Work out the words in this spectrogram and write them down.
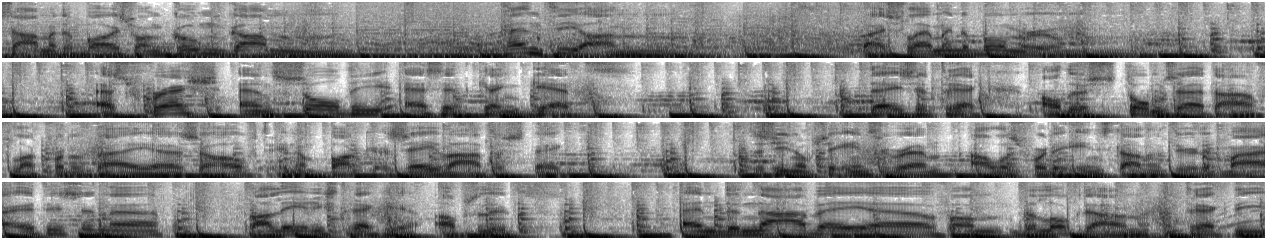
Samen met de boys van Goom Gum. Pantheon. Bij Slam in the Boom Room. As fresh and salty as it can get. Deze track, al dus Tom Zeta, vlak voordat hij uh, zijn hoofd in een bak zeewater steekt. Te zien op zijn Instagram. Alles voor de Insta natuurlijk. Maar het is een uh, Valerisch trekje, absoluut. En de naweeën van de lockdown. Een track die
